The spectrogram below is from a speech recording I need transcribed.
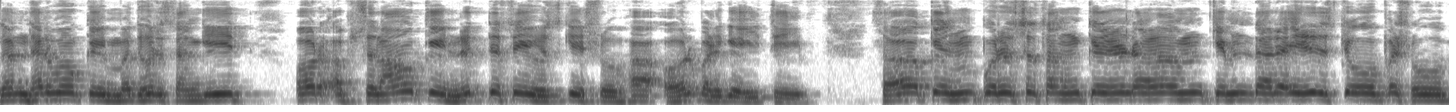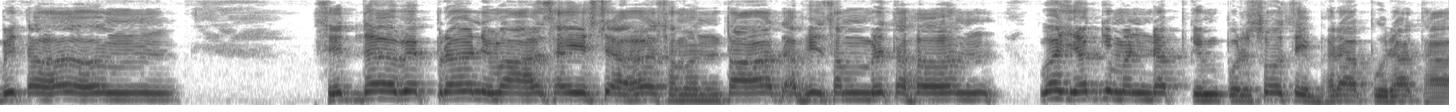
गंधर्वों के मधुर संगीत और अप्सराओं के नृत्य से उसकी शोभा और बढ़ गई थी। स किम पुरुष संकीर्ण किम दरोपशोभित सिद्ध विप्र निवास समन्ताद अभिसमृत वह यज्ञ मंडप किम पुरुषों से भरा पूरा था,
